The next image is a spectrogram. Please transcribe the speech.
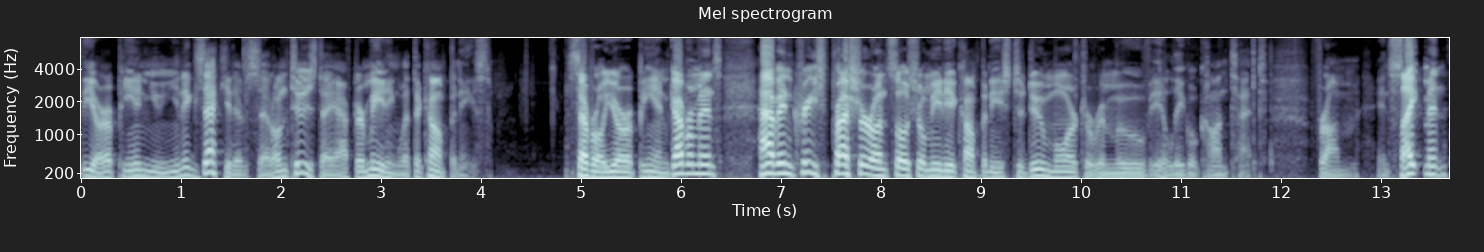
the European Union executive said on Tuesday after meeting with the companies. Several European governments have increased pressure on social media companies to do more to remove illegal content from incitement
